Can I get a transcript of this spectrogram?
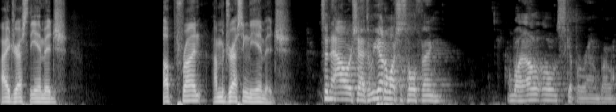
I address the image. Up front, I'm addressing the image. It's an hour chat. We got to watch this whole thing. I'll, I'll skip around, bro.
